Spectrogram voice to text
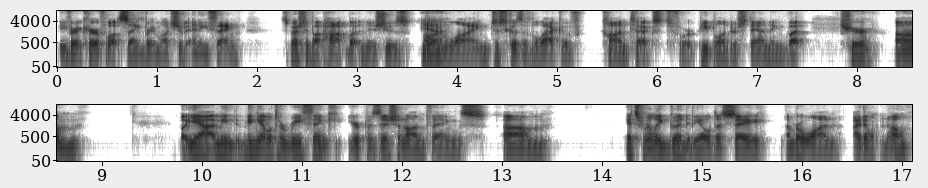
be very careful about saying very much of anything, especially about hot button issues Yeah. online, just because of the lack of context for people understanding. But Sure. um, but yeah, I mean, being able to rethink your position on things, um, it's really good to be able to say, number one, I don't know.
